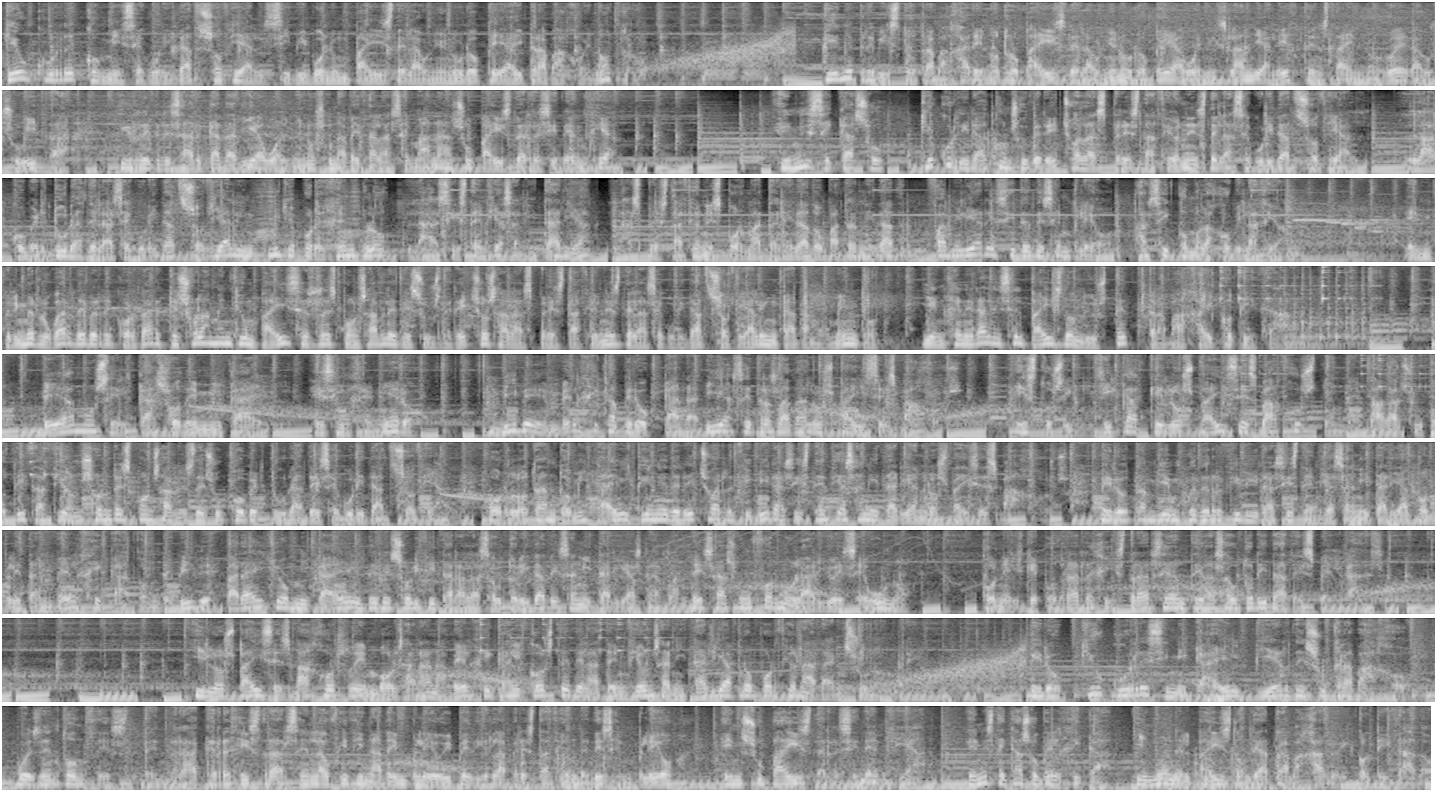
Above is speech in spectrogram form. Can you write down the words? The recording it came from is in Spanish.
¿Qué ocurre con mi seguridad social si vivo en un país de la Unión Europea y trabajo en otro? ¿Tiene previsto trabajar en otro país de la Unión Europea o en Islandia, Liechtenstein, Noruega o Suiza y regresar cada día o al menos una vez a la semana a su país de residencia? En ese caso, ¿qué ocurrirá con su derecho a las prestaciones de la seguridad social? La cobertura de la seguridad social incluye, por ejemplo, la asistencia sanitaria, las prestaciones por maternidad o paternidad, familiares y de desempleo, así como la jubilación. En primer lugar, debe recordar que solamente un país es responsable de sus derechos a las prestaciones de la seguridad social en cada momento, y en general es el país donde usted trabaja y cotiza. Veamos el caso de Mikael. Es ingeniero Vive en Bélgica pero cada día se traslada a los Países Bajos. Esto significa que los Países Bajos, donde paga su cotización, son responsables de su cobertura de seguridad social. Por lo tanto, Micael tiene derecho a recibir asistencia sanitaria en los Países Bajos. Pero también puede recibir asistencia sanitaria completa en Bélgica, donde vive. Para ello, Micael debe solicitar a las autoridades sanitarias neerlandesas un formulario S1, con el que podrá registrarse ante las autoridades belgas y los Países Bajos reembolsarán a Bélgica el coste de la atención sanitaria proporcionada en su nombre. Pero, ¿qué ocurre si Micael pierde su trabajo? Pues entonces tendrá que registrarse en la oficina de empleo y pedir la prestación de desempleo en su país de residencia, en este caso Bélgica, y no en el país donde ha trabajado y cotizado.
